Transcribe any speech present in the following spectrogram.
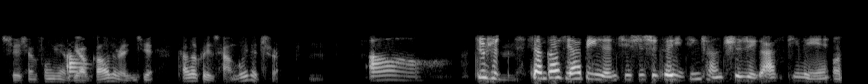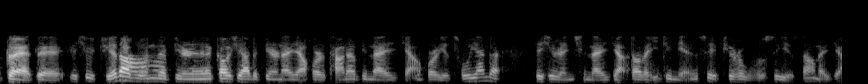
血栓风险比较高的人群，他都可以常规的吃。嗯。哦，就是像高血压病人，其实是可以经常吃这个阿司匹林。哦，对对，就绝大部分的病人，高血压的病人来讲，或者糖尿病来讲，或者有抽烟的。这些人群来讲，到了一定年岁，比如说五十岁以上来讲，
